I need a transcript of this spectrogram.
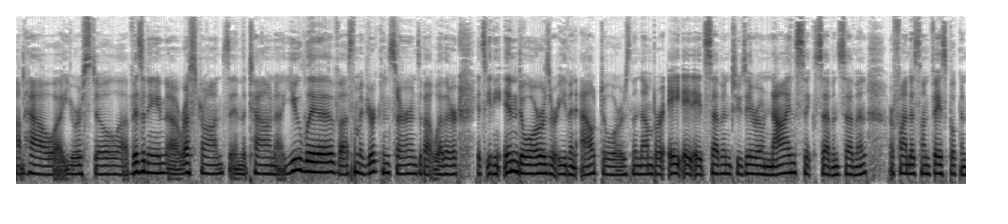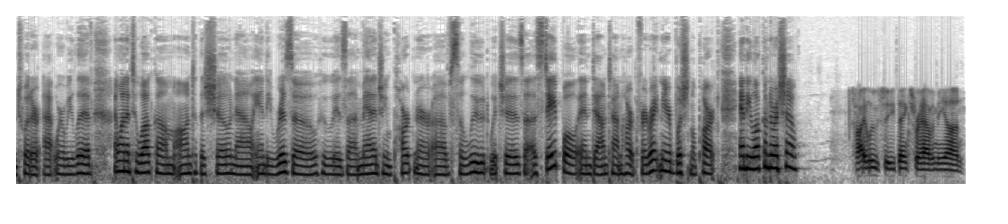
um, how uh, you're still uh, visiting uh, restaurants in the town uh, you live, some of your concerns about whether it's eating indoors or even outdoors. The number 888 720 or find us on Facebook and Twitter at Where We Live. I wanted to welcome onto the show now Andy Rizzo, who is a managing partner of Salute, which is a staple in downtown Hartford, right near Bushnell Park. Andy, welcome to our show. Hi, Lucy. Thanks for having me on.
